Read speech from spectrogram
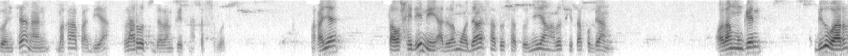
goncangan, maka apa? Dia larut dalam fitnah tersebut. Makanya tauhid ini adalah modal satu-satunya yang harus kita pegang. Orang mungkin di luar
